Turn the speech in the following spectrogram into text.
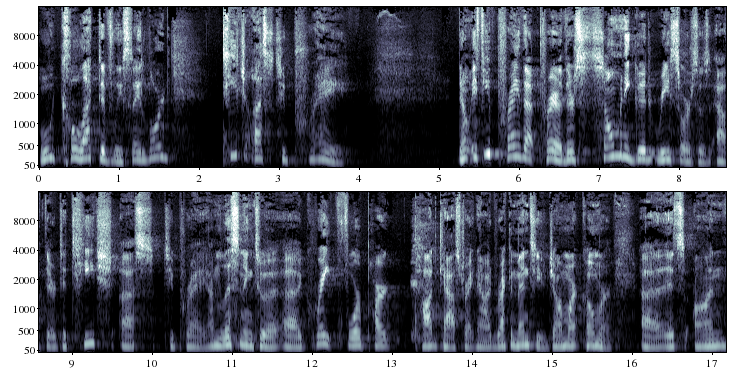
Will we collectively say, Lord, teach us to pray? Now, if you pray that prayer, there's so many good resources out there to teach us to pray. I'm listening to a, a great four part podcast right now. I'd recommend to you, John Mark Comer. Uh, it's on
